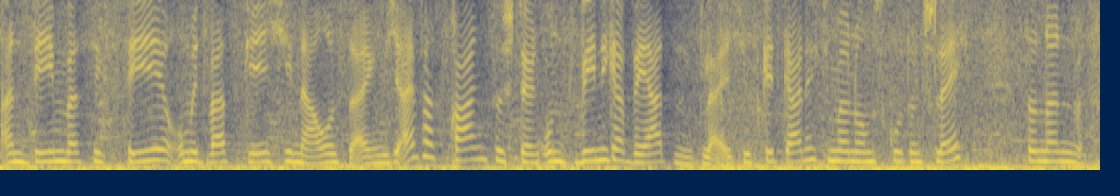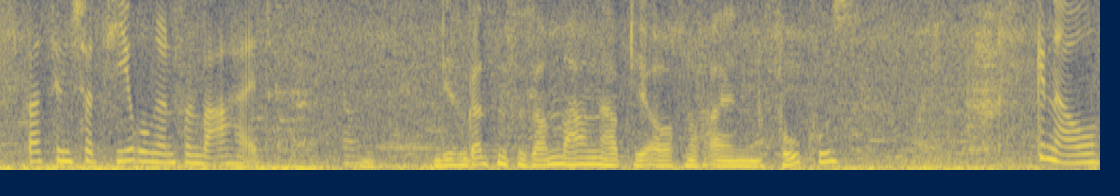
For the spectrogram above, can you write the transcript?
an dem, was ich sehe und mit was gehe ich hinaus eigentlich? Einfach Fragen zu stellen und weniger werten gleich. Es geht gar nicht immer nur ums Gut und Schlecht, sondern was sind Schattierungen von Wahrheit? In diesem ganzen Zusammenhang habt ihr auch noch einen Fokus. Genau.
